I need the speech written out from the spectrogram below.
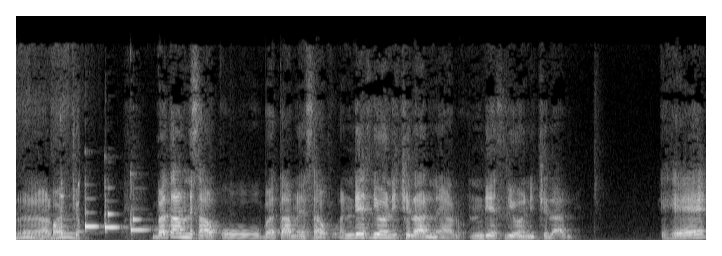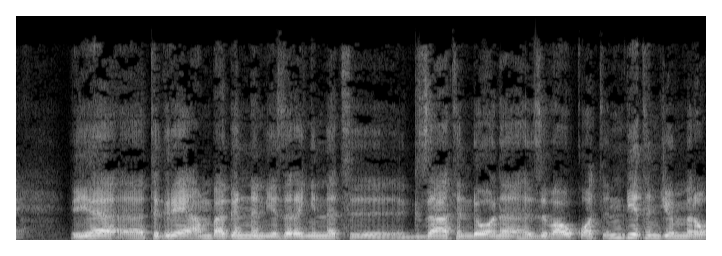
አልኳቸው። በጣም ነው የሳቁ፣ በጣም ነው የሳቁ። እንዴት ሊሆን ይችላል ነው ያሉ። እንዴት ሊሆን ይችላል? ይሄ የትግሬ አምባገነን የዘረኝነት ግዛት እንደሆነ ህዝብ አውቆት እንዴት እንጀምረው፣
